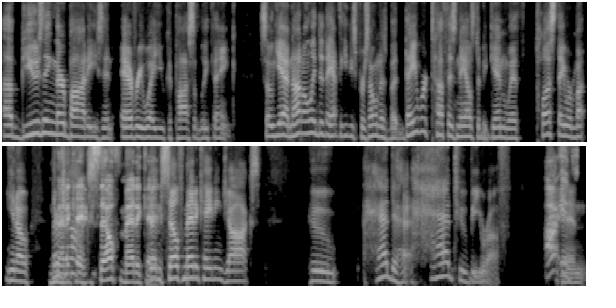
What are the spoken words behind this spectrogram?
abusing their bodies in every way you could possibly think. So yeah, not only did they have to get these personas, but they were tough as nails to begin with. Plus, they were, you know, medicating, self-medicating, self-medicating jocks who had to ha- had to be rough. Uh, and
